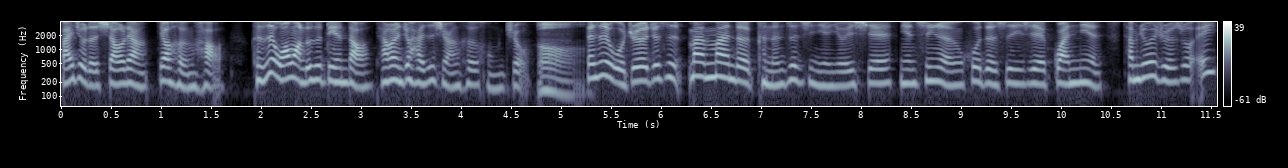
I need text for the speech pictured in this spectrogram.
白酒的销量要很好。可是往往都是颠倒，台湾人就还是喜欢喝红酒。哦，但是我觉得就是慢慢的，可能这几年有一些年轻人或者是一些观念，他们就会觉得说，哎，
